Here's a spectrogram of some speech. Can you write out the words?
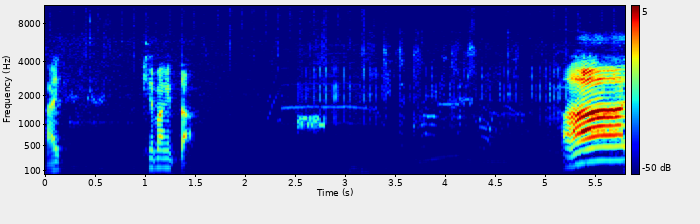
아이 개망했다 아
